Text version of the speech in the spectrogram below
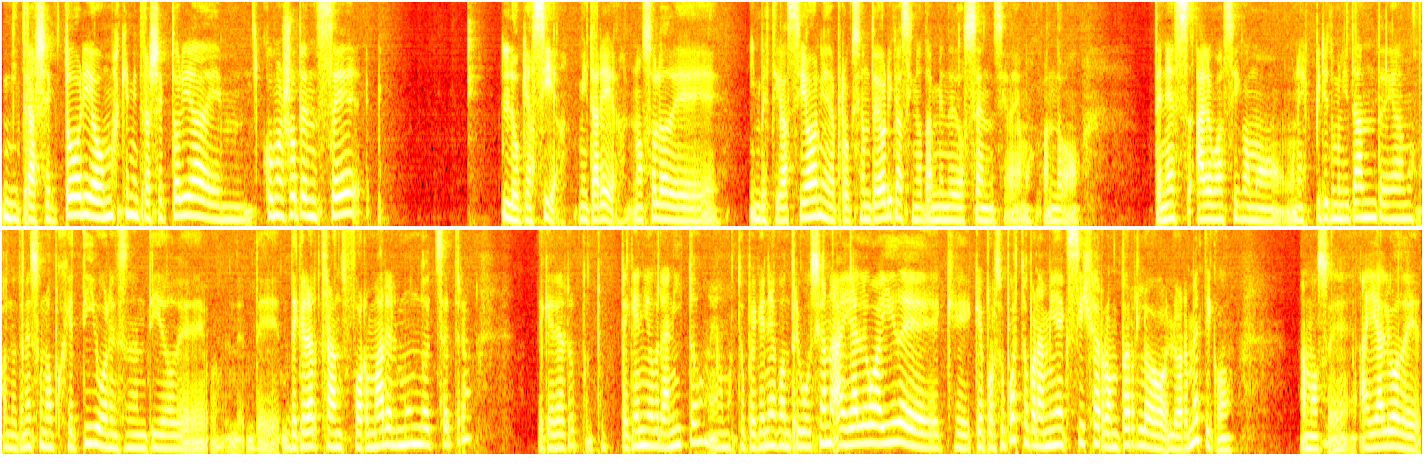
mi trayectoria, o más que mi trayectoria, de cómo yo pensé lo que hacía, mi tarea, no solo de investigación y de producción teórica, sino también de docencia, digamos, cuando tenés algo así como un espíritu militante, digamos, cuando tenés un objetivo en ese sentido de, querer transformar el mundo, etcétera, de querer tu pequeño granito, digamos, tu pequeña contribución, hay algo ahí de que, por supuesto para mí exige romper lo, hermético. Vamos, eh, hay algo de,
